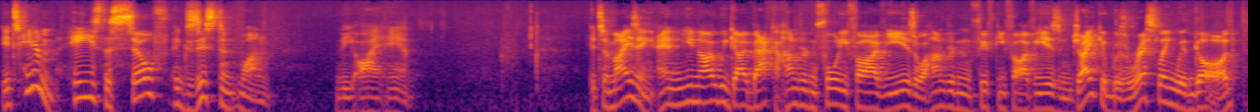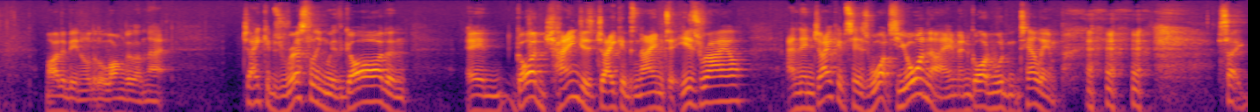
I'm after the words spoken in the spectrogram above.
It's him. He's the self existent one, the I am. It's amazing. And you know, we go back 145 years or 155 years, and Jacob was wrestling with God. Might have been a little longer than that. Jacob's wrestling with God and and God changes Jacob's name to Israel. And then Jacob says, What's your name? And God wouldn't tell him. so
